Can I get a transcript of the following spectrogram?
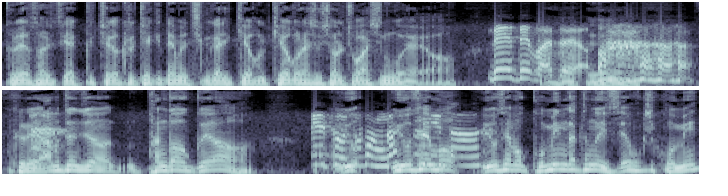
그래서 이제 그- 제가 그렇게 했기 때문에 지금까지 기억을 기억을 하시고 저를 좋아하시는 거예요. 네, 네 맞아요. 예. 그래요. 아무튼 저 반가웠고요. 네, 저도 반갑습니다. 요새 뭐 요새 뭐 고민 같은 거 있어요? 혹시 고민?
